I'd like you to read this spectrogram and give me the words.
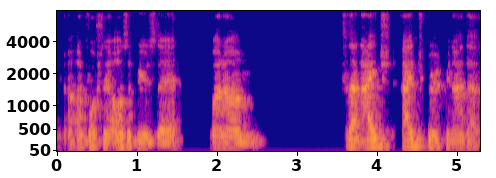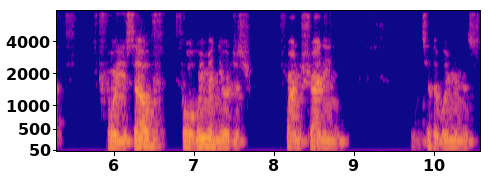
you know, unfortunately, I was abused there. But um, for that age age group, you know, that for yourself, for women, you were just thrown straight in into the women's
